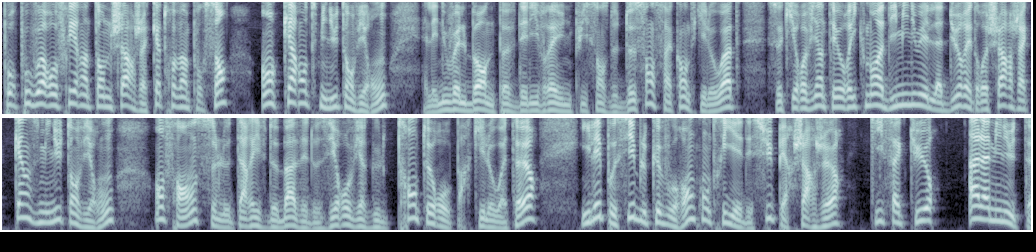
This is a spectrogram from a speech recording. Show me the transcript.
pour pouvoir offrir un temps de charge à 80% en 40 minutes environ. Les nouvelles bornes peuvent délivrer une puissance de 250 kW, ce qui revient théoriquement à diminuer la durée de recharge à 15 minutes environ. En France, le tarif de base est de 0,30 euros par kWh. Il est possible que vous rencontriez des superchargeurs qui facturent à la minute.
